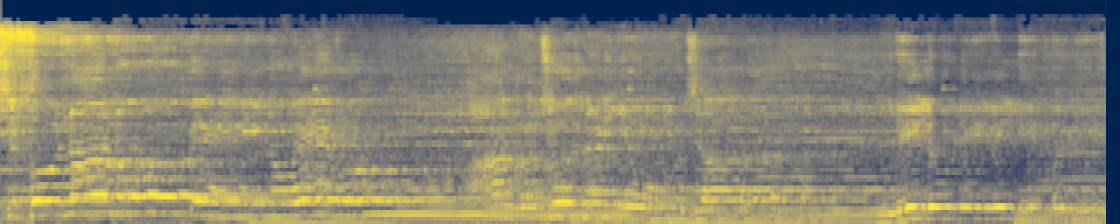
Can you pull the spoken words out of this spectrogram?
હિચકો નાનો બેનીનો એવો, આમ ઝૂલણિયું જા. લીલુડી લીમડી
